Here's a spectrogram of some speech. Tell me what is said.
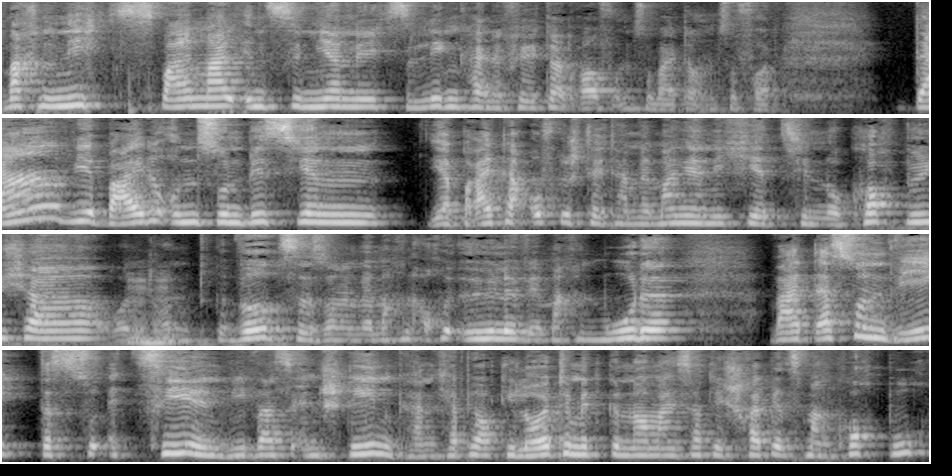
machen nichts zweimal, inszenieren nichts, legen keine Filter drauf und so weiter und so fort. Da wir beide uns so ein bisschen ja breiter aufgestellt haben, wir machen ja nicht jetzt hier nur Kochbücher und, und Gewürze, sondern wir machen auch Öle, wir machen Mode, war das so ein Weg, das zu erzählen, wie was entstehen kann. Ich habe ja auch die Leute mitgenommen, ich sagte, ich schreibe jetzt mal ein Kochbuch.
